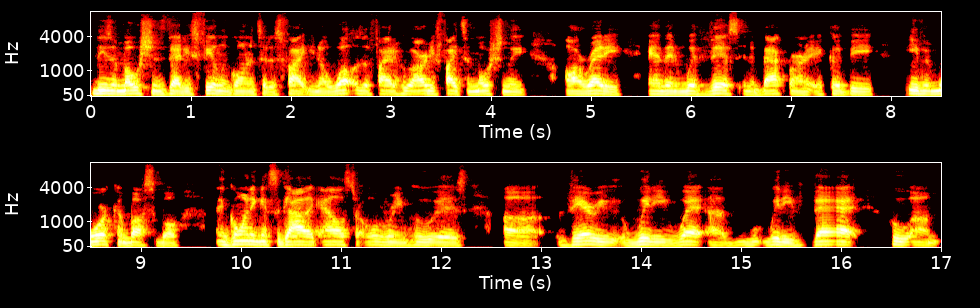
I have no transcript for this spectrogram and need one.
these emotions that he's feeling going into this fight. You know, Walt is a fighter who already fights emotionally already. And then with this in the back burner, it could be even more combustible. And going against a guy like Alistair Overeem, who is a very witty, wet, uh, witty vet who um,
